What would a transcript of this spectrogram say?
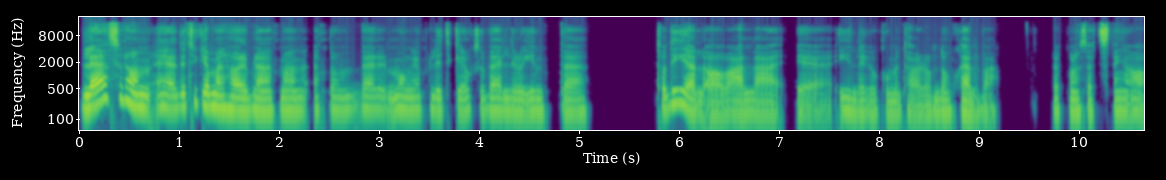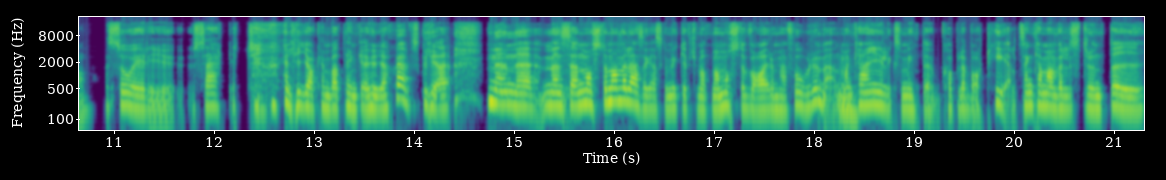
Läser de, eh, det tycker jag man hör ibland, att, man, att de, många politiker också väljer att inte ta del av alla eh, inlägg och kommentarer om dem själva för att på något sätt stänga av. Så är det ju säkert. Eller jag kan bara tänka hur jag själv skulle göra. Men, eh, men sen måste man väl läsa ganska mycket eftersom att man måste vara i de här forumen. Mm. Man kan ju liksom inte koppla bort helt. Sen kan man väl strunta i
